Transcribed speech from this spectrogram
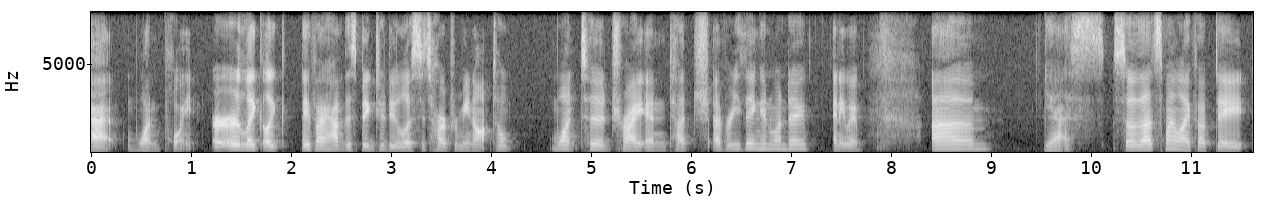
at one point or, or like like if I have this big to-do list, it's hard for me not to want to try and touch everything in one day. Anyway, um yes. So that's my life update.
